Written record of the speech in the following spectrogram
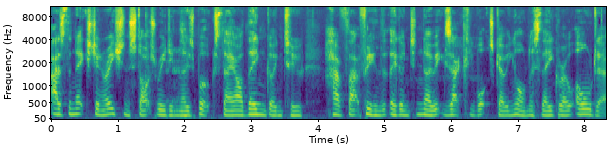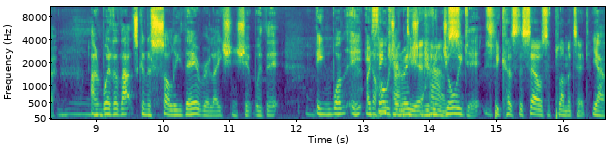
as the next generation starts reading those books, they are then going to have that feeling that they're going to know exactly what's going on as they grow older, and whether that's going to sully their relationship with it. In one, in, in I a whole think, Andy, generation, you've has, enjoyed it. because the sales have plummeted. Yeah.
